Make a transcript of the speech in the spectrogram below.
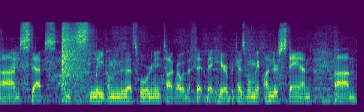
Um, steps and sleep. I mean that's what we're going to talk about with the fitbit here because when we understand um,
